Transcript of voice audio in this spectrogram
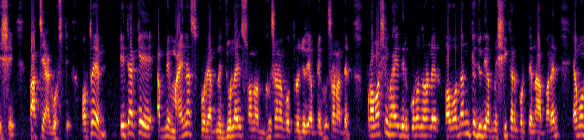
এসে, পাঁচই আগস্টে। অতএব এটাকে আপনি মাইনাস করে আপনি জুলাই সনদ ঘোষণাপত্র যদি আপনি ঘোষণা দেন, প্রবাসী ভাইদের কোনো ধরনের অবদানকে যদি আপনি স্বীকার করতে না পারেন, এমন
